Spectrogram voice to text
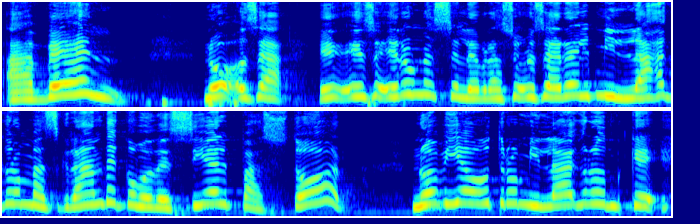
Abel. No, o sea, e, era una celebración, o sea, era el milagro más grande, como decía el pastor. No había otro milagro que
